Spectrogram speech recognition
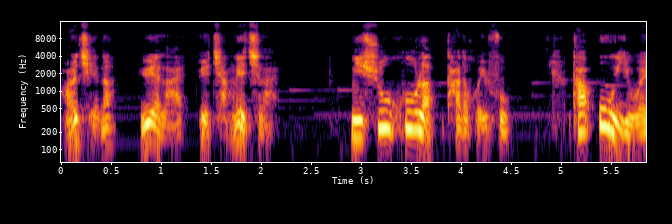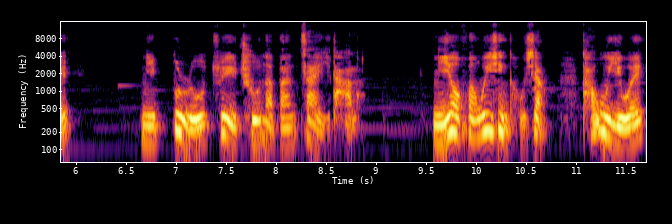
而且呢，越来越强烈起来。你疏忽了他的回复，他误以为你不如最初那般在意他了。你要换微信头像，他误以为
